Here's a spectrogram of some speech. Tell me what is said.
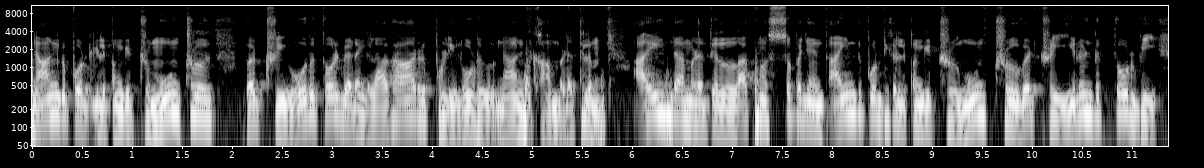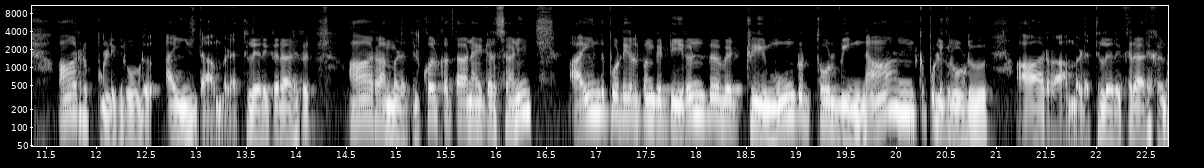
நான்கு போட்டிகளில் பங்கேற்று மூன்று வெற்றி ஒரு தோல்வியடங்களாக ஆறு புள்ளிகளோடு நான்காம் இடத்திலும். ஐந்தாம் இடத்தில் லக்னோ சூப்பர் ஜெயந்த் ஐந்து போட்டிகளில் பங்கேற்று மூன்று வெற்றி இரண்டு தோல்வி ஆறு புள்ளிகளோடு ஐந்தாம் இடத்தில் இருக்கிறார்கள். ஆறாம் இடத்தில் கொல்கத்தா நைட் ரைடர்ஸ் அணி ஐந்து போட்டிகள் பங்கேற்று இரண்டு வெற்றி மூன்று தோல்வி நான்கு புள்ளிகளோடு ஆறாம் இடத்தில் இருக்கிறார்கள்.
